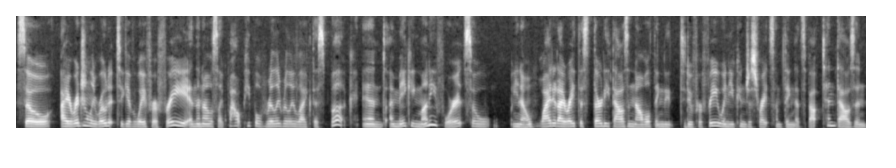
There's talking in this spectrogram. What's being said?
So I originally wrote it to give away for free and then I was like, wow, people really really like this book and I'm making money for it. So, you know, why did I write this 30,000 novel thing to, to do for free when you can just write something that's about 10,000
